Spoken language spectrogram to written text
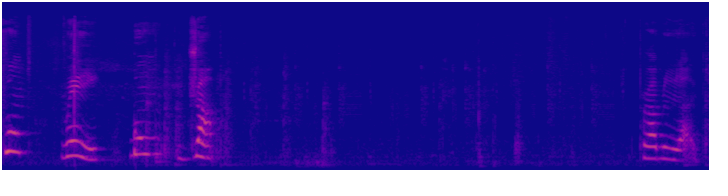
Boom, ready. Boom, drop. Probably like.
